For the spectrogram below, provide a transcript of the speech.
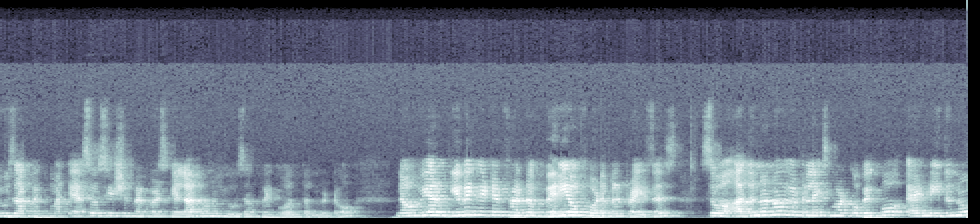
ಯೂಸ್ ಆಗ್ಬೇಕು, ಮತ್ತೆ ಅಸೋಸಿಯೇಷನ್ ಮೆಂಬರ್ಸ್ಗೆ ಎಲ್ಲಾರ್ಗು ಯೂಸ್ ಆಗ್ಬೇಕು ಅಂತ ಅಂದ್ಬಿಟ್ಟು ನಾವು we are giving it it for the very affordable prices so ಅದನ್ನು ಯುಟಿಲೈಸ್ ಮಾಡ್ಕೋಬೇಕು ಅಂಡ್ ಇದನ್ನು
